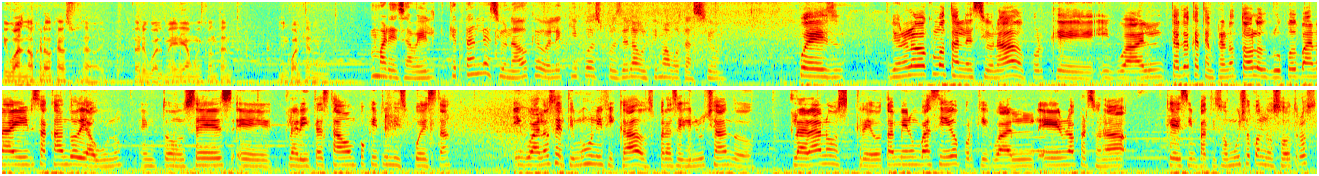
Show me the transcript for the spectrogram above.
Igual no creo que suceda hoy, pero igual me iría muy contento en cualquier momento. María Isabel, ¿qué tan lesionado quedó el equipo después de la última votación? Pues yo no lo veo como tan lesionado porque igual tarde o que temprano todos los grupos van a ir sacando de a uno. Entonces eh, Clarita estaba un poquito indispuesta. Igual nos sentimos unificados para seguir luchando. Clara nos creó también un vacío porque igual era una persona que simpatizó mucho con nosotros,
